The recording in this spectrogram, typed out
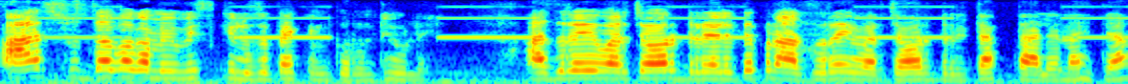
आज सुद्धा बघा मी वीस किलोचं पॅकिंग करून ठेवलंय. आज रविवारच्या ऑर्डर आल्या ते पण आज रविवारच्या ऑर्डरी टाकता आल्या नाही त्या.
